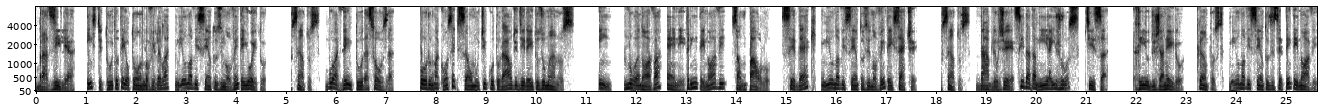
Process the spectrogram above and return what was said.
Brasília. Instituto Teotônio Vilela, 1998. Santos, Boaventura Souza. Por uma concepção multicultural de direitos humanos. Em Lua Nova, N. 39, São Paulo. SEDEC, 1997. Santos, WG Cidadania e Justiça. Rio de Janeiro. Campos, 1979.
